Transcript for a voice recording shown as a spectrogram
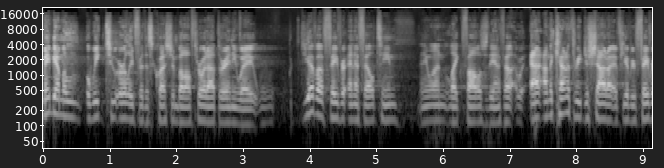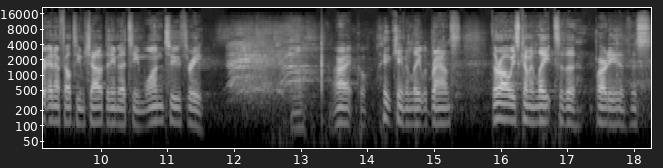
maybe I'm a, a week too early for this question, but I'll throw it out there anyway. Do you have a favorite NFL team? Anyone like follows the NFL? On the count of three, just shout out if you have your favorite NFL team. Shout out the name of that team. One, two, three. Oh, all right, cool. He came in late with Browns. They're always coming late to the party. This.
